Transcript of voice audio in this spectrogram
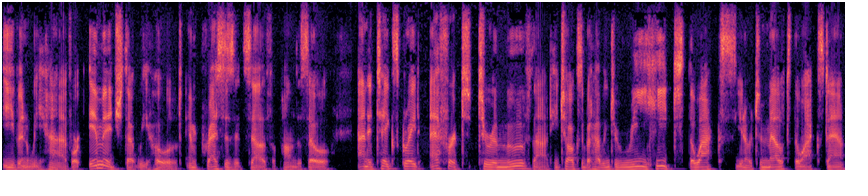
even we have or image that we hold impresses itself upon the soul and it takes great effort to remove that. He talks about having to reheat the wax you know to melt the wax down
